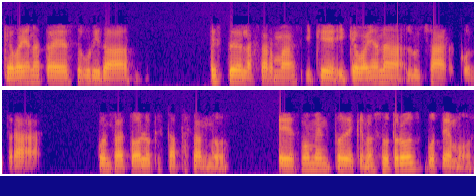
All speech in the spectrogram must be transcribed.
que vayan a traer seguridad este de las armas y que, y que vayan a luchar contra, contra todo lo que está pasando. Es momento de que nosotros votemos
